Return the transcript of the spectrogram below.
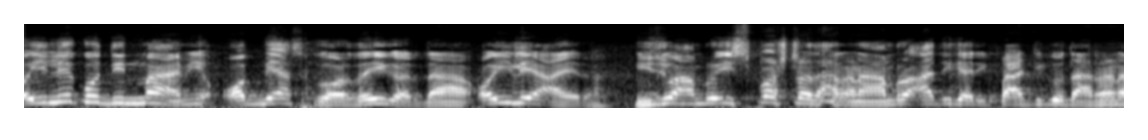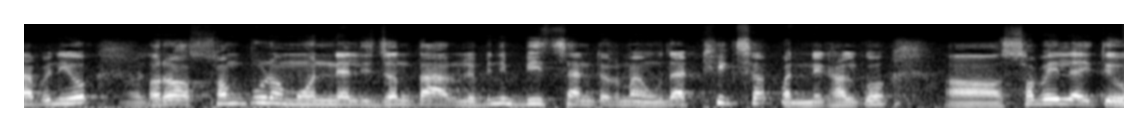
अहिलेको दिनमा हामी अभ्यास गर्दै गर्दा अहिले आएर हिजो हाम्रो स्पष्ट धारणा हाम्रो आधिकारिक पार्टीको धारणा पनि हो र सम्पूर्ण मोन्याली जनताहरूले पनि बिच सेन्टरमा हुँदा ठिक छ भन्ने खालको सबैलाई त्यो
